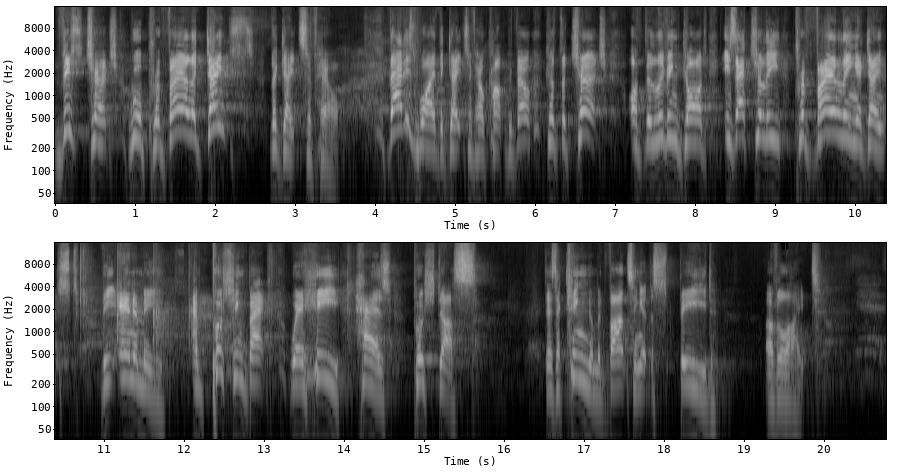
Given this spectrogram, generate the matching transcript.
this church will prevail against the gates of hell. That is why the gates of hell can't prevail, because the church of the living God is actually prevailing against the enemy and pushing back where he has pushed us. There's a kingdom advancing at the speed of light. Yes.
